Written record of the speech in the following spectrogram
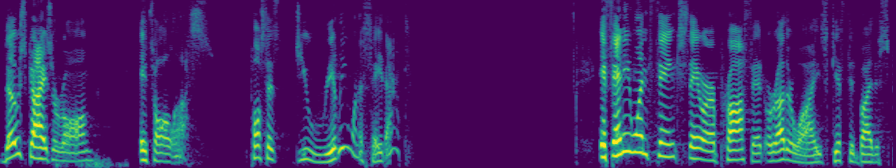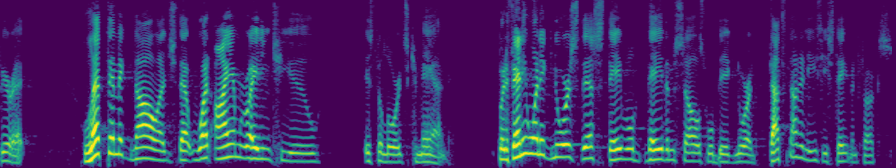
Those guys are wrong. It's all us. Paul says, Do you really want to say that? If anyone thinks they are a prophet or otherwise gifted by the Spirit, let them acknowledge that what I am writing to you is the Lord's command. But if anyone ignores this, they, will, they themselves will be ignored. That's not an easy statement, folks.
